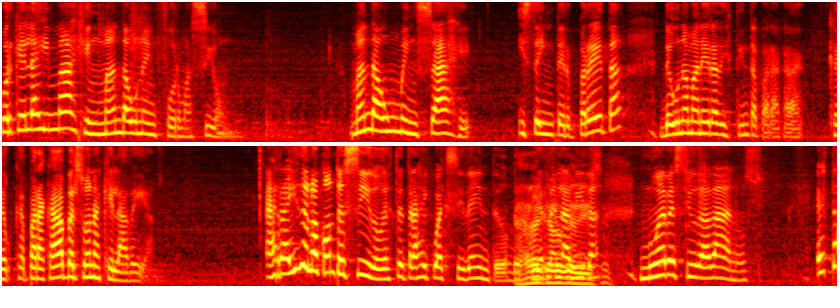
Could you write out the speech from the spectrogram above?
porque la imagen manda una información, manda un mensaje y se interpreta de una manera distinta para cada, para cada persona que la vea. A raíz de lo acontecido, de este trágico accidente donde pierden la vida nueve ciudadanos, esta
